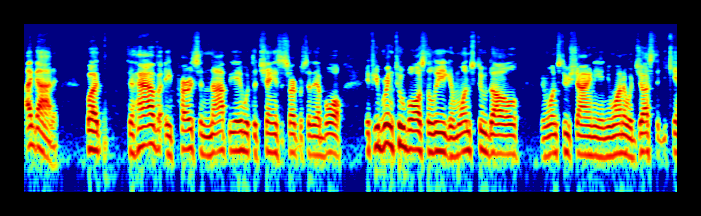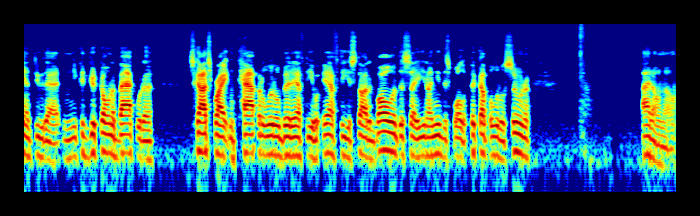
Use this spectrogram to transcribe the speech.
I got it. But to have a person not be able to change the surface of their ball, if you bring two balls to league and one's too dull and one's too shiny and you want to adjust it, you can't do that. And you could get go in the back with a Scotch-Brite and tap it a little bit after you after you started bowling to say, you know, I need this ball to pick up a little sooner. I don't know.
